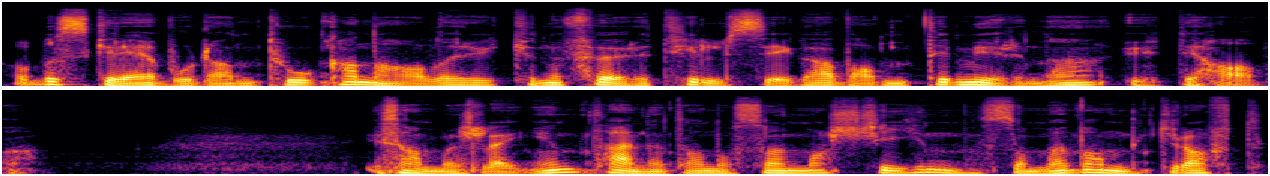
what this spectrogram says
og beskrev hvordan to kanaler kunne føre tilsiget av vann til myrene ut i havet. I samme slengen tegnet han også en maskin som med vannkraft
